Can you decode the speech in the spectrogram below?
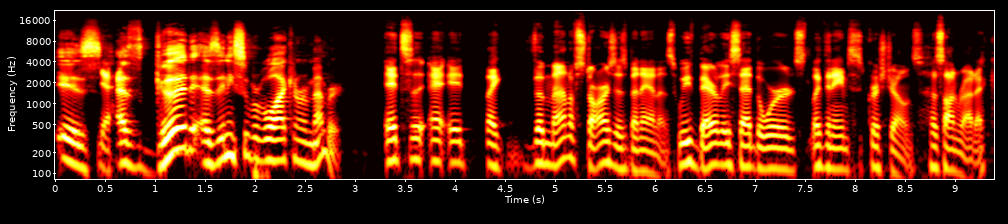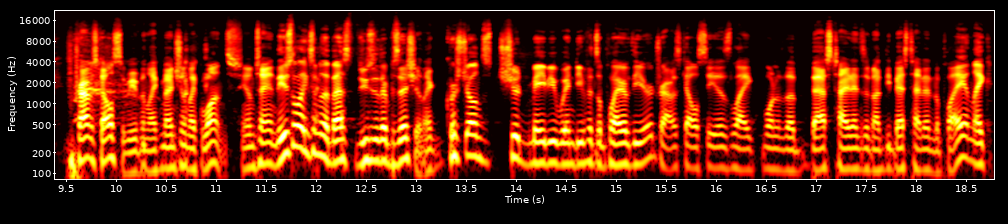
is Yeah. as good as any Super Bowl I can remember. It's it like the amount of stars is bananas. We've barely said the words like the names Chris Jones, Haason Reddick, Travis Kelce. We've been like mentioned like once. You know what I'm saying? These are like some of the best dudes of their position. Like Chris Jones should maybe win Defensive Player of the Year. Travis Kelce is like one of the best tight ends, if not the best tight end to play. And like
